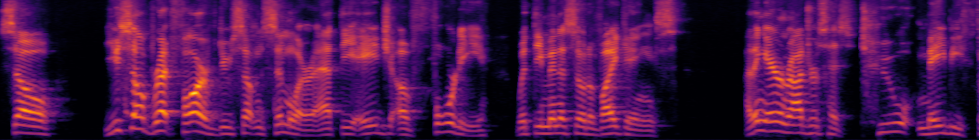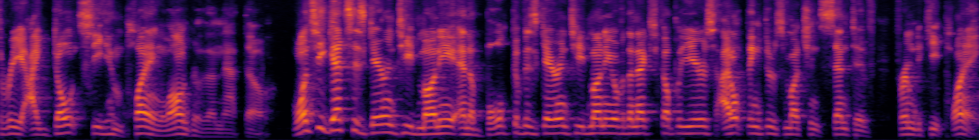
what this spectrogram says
So you saw Brett Favre do something similar at the age of 40 with the Minnesota Vikings. I think Aaron Rodgers has two, maybe three. I don't see him playing longer than that, though. Once he gets his guaranteed money and a bulk of his guaranteed money over the next couple years, I don't think there's much incentive for him to keep playing.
